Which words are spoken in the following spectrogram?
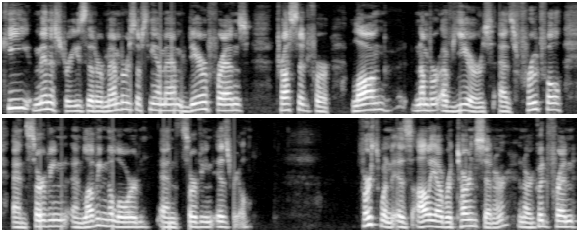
key ministries that are members of CMM, dear friends, trusted for long number of years as fruitful and serving and loving the Lord and serving Israel. First one is Aliyah Return Center, and our good friend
